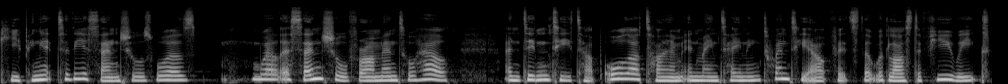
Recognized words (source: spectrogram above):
Keeping it to the essentials was, well, essential for our mental health and didn't eat up all our time in maintaining 20 outfits that would last a few weeks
